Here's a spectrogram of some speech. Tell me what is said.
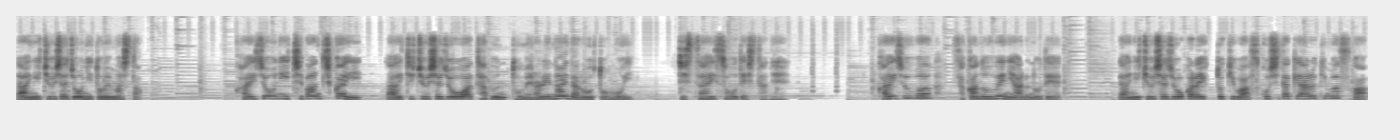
第2駐車場に停めました。会場に一番近い第1駐車場は多分止められないだろうと思い、実際そうでしたね。会場は坂の上にあるので第2駐車場から行く時は少しだけ歩きますが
